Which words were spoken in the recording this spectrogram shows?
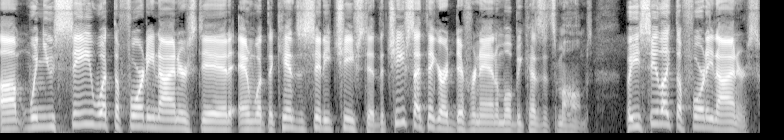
Um, when you see what the 49ers did and what the Kansas City Chiefs did, the Chiefs, I think, are a different animal because it's Mahomes. But you see, like the 49ers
